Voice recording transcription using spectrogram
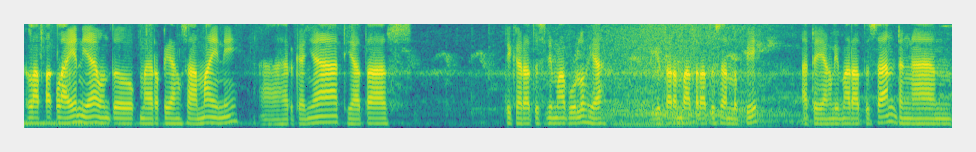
lapak lain ya untuk merek yang sama ini nah, harganya di atas 350 ya. Sekitar 400an lebih. Ada yang 500an dengan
